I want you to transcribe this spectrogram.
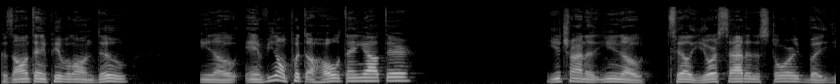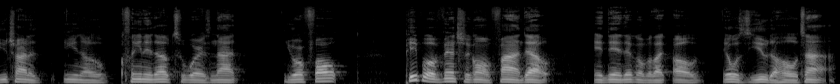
Cause the only thing people gonna do, you know, if you don't put the whole thing out there, you're trying to, you know, tell your side of the story, but you're trying to, you know, clean it up to where it's not your fault. People eventually gonna find out, and then they're gonna be like, "Oh, it was you the whole time."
